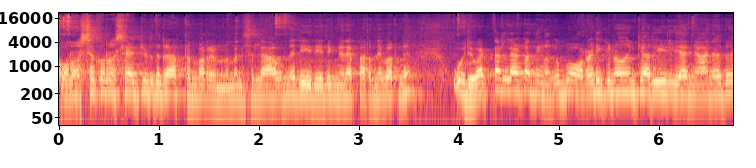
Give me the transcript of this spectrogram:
കുറേശ്ശെ കുറേശ്ശായിട്ട് എടുത്തിട്ട് അർത്ഥം പറയണം. മനസ്സിലാവുന്ന രീതിയിൽ ഇങ്ങനെ പറഞ്ഞ് പറഞ്ഞ് ഒരു വട്ടമല്ല കേട്ടോ നിങ്ങൾക്ക് ബോറടിക്കണമെന്ന് എനിക്കറിയില്ല. ഞാനത്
